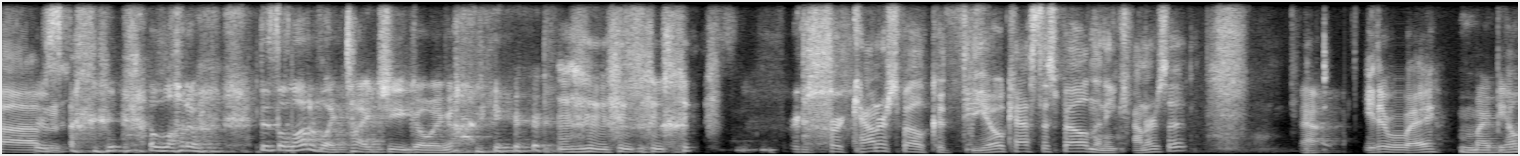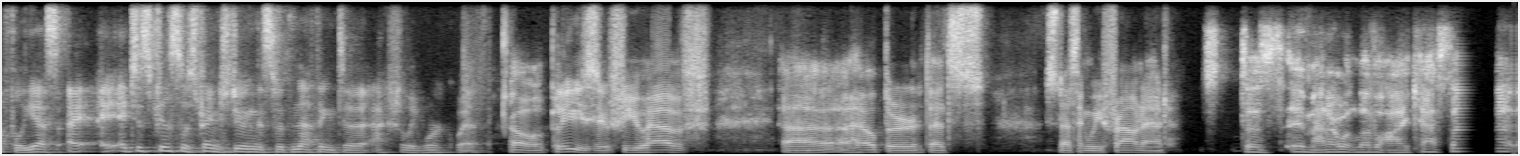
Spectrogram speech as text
Um, There's a lot of there's a lot of like tai chi going on here. For, for counterspell, could Theo cast a spell and then he counters it? That either way. might be helpful. Yes, I I it just feels so strange doing this with nothing to actually work with. Oh, please, if you have uh, a helper, that's it's nothing we frown at. Does it matter what level I cast at or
